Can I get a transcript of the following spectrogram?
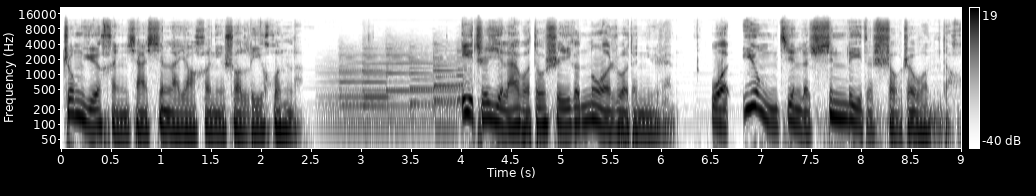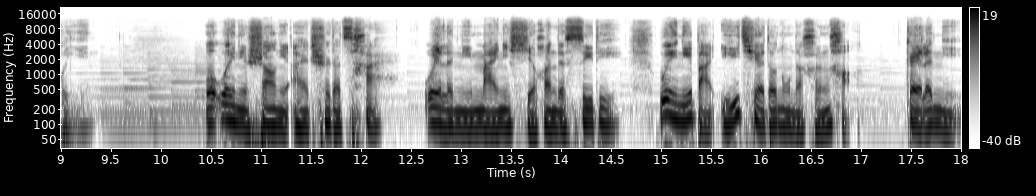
终于狠下心来要和你说离婚了。一直以来，我都是一个懦弱的女人，我用尽了心力的守着我们的婚姻。我为你烧你爱吃的菜，为了你买你喜欢的 CD，为你把一切都弄得很好，给了你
